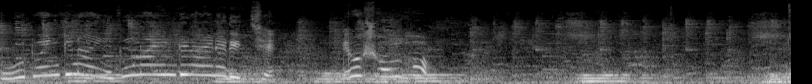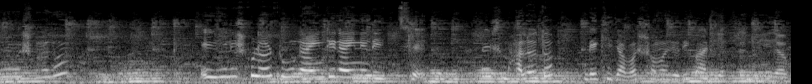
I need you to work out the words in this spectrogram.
টু টোয়েন্টি নাইনে টু নাইনটি নাইনে দিচ্ছে। এও সম্ভব। বেশ ভালো। এই জিনিসগুলো টু নাইনটি নাইনে দিচ্ছে। বেশ ভালো তো। দেখি যাওয়ার সময় যদি বাড়ি একটা নিয়ে যাব।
